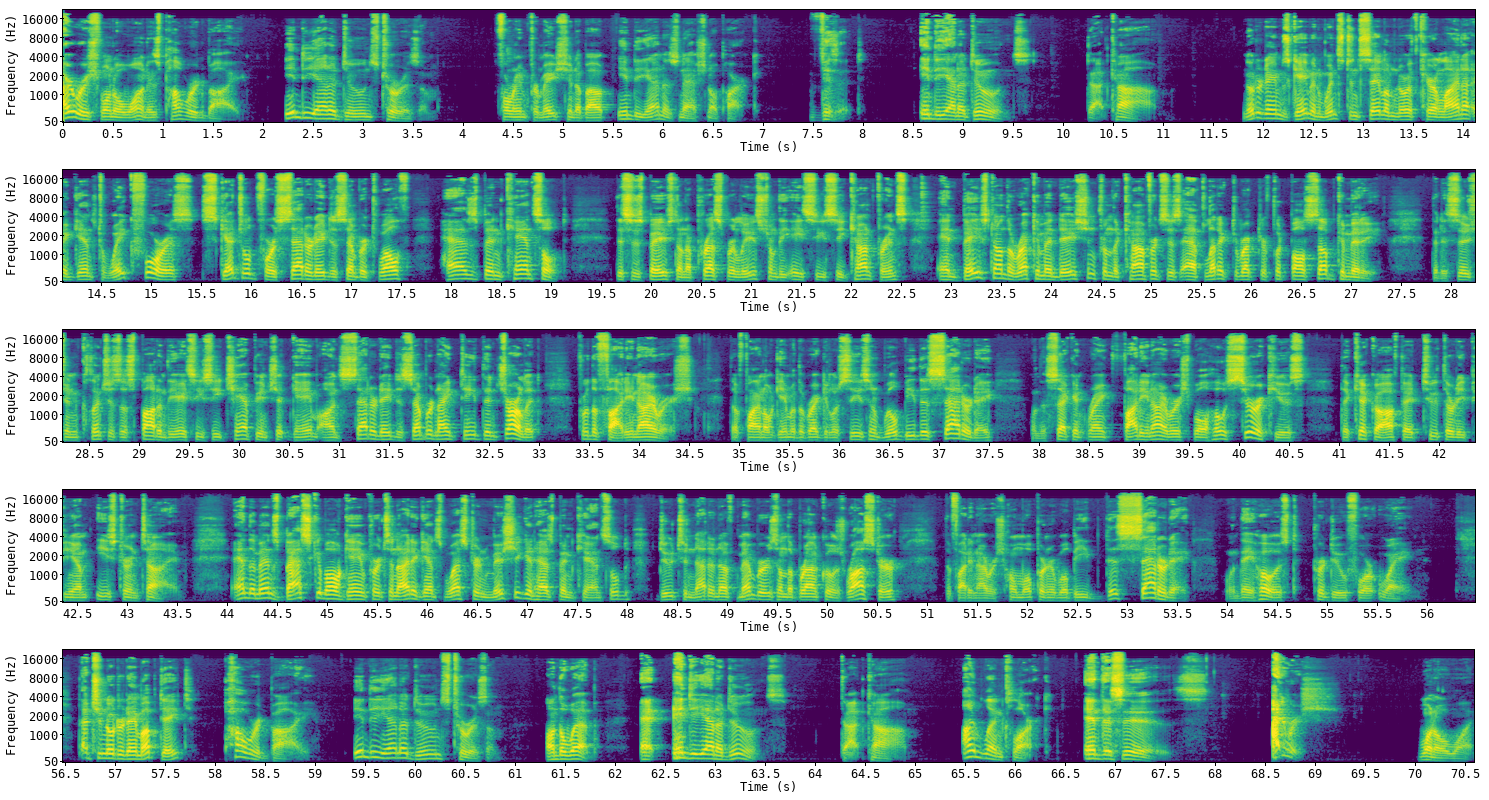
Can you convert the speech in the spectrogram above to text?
Irish 101 is powered by Indiana Dunes Tourism. For information about Indiana's national park, visit indianadunes.com. Notre Dame's game in Winston-Salem, North Carolina against Wake Forest, scheduled for Saturday, December 12th, has been canceled. This is based on a press release from the ACC Conference and based on the recommendation from the conference's Athletic Director Football Subcommittee. The decision clinches a spot in the ACC Championship game on Saturday, December 19th in Charlotte for the Fighting Irish. The final game of the regular season will be this Saturday when the second-ranked Fighting Irish will host Syracuse, the kickoff at 2:30 p.m. Eastern Time. And the men's basketball game for tonight against Western Michigan has been canceled due to not enough members on the Broncos roster. The Fighting Irish home opener will be this Saturday when they host Purdue Fort Wayne. That's your Notre Dame update, powered by Indiana Dunes Tourism on the web at indianadunes.com. I'm Len Clark, and this is Irish 101.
